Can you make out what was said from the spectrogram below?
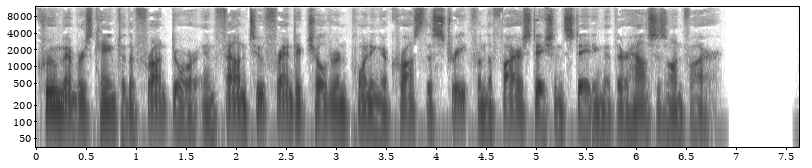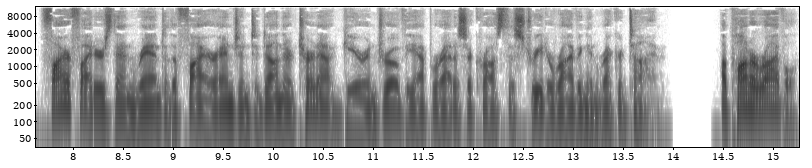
Crew members came to the front door and found two frantic children pointing across the street from the fire station stating that their house is on fire. Firefighters then ran to the fire engine to don their turnout gear and drove the apparatus across the street, arriving in record time. Upon arrival,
